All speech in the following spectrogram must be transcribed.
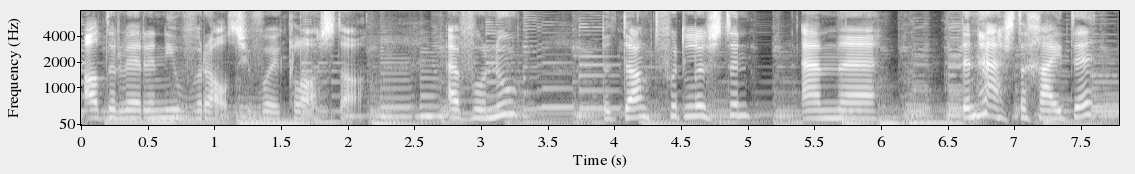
als er weer een nieuw verhaaltje voor je klaar staat. En voor nu, bedankt voor het lusten en uh, de naastigheid hè.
